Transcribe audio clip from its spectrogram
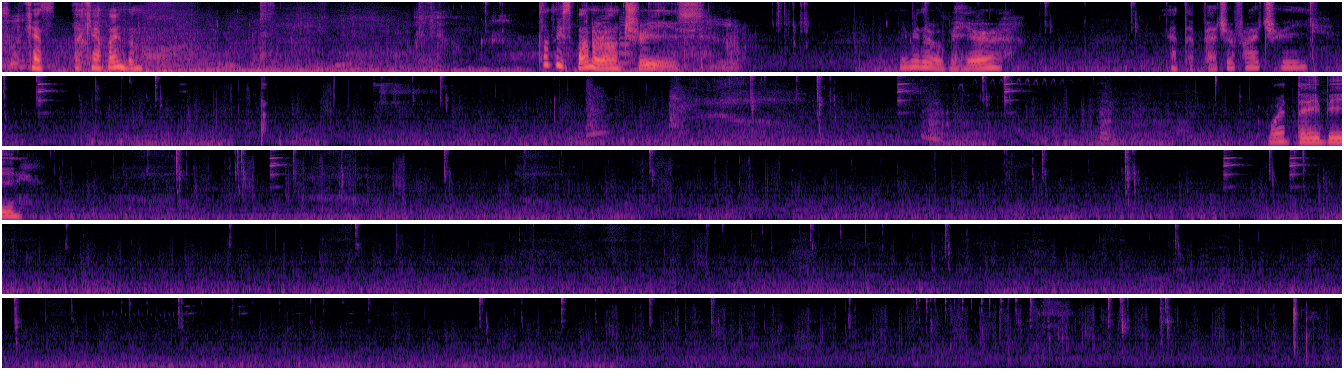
I can't I can't find them. I thought they spawn around trees. Maybe they're over here. At the petrified tree. Would they be?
